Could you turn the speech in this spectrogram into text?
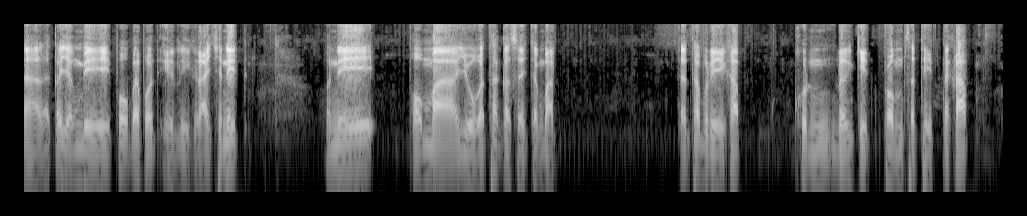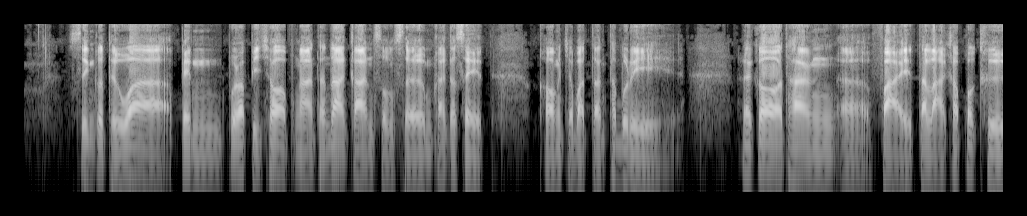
นะแล้วก็ยังมีพวกใบผลอื่นอีกหลายชนิด วันนี้ผมมาอยู่กับท่านเกษตรจังหวัดจันทบุรีครับ คุณเรืองจิตพรมสถิตนะครับ ซึ่งก็ถือว่าเป็นผู้รับผิดชอบงานทางด้านการส่งเสริมการเกษตรของจังหวัดจันทบุรี แล้วก็ทางฝ่ายตลาดครับก็คือ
